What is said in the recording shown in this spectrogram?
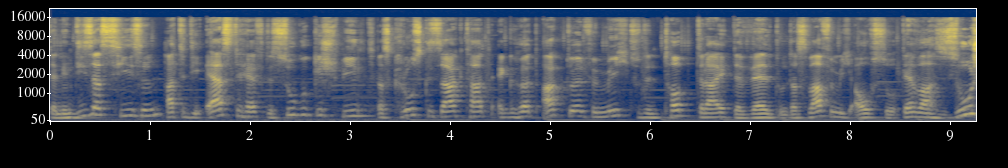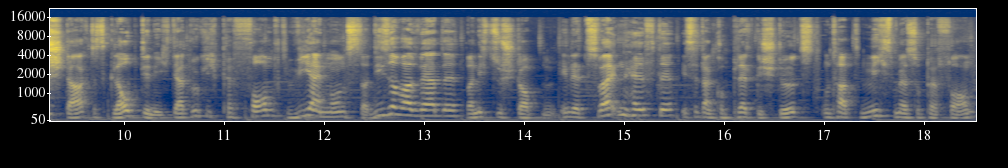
Denn in dieser Season hatte die erste Hälfte so gut gespielt, dass Kroos gesagt hat, er gehört aktuell für mich zu den Top 3 der Welt. Und das war für mich auch so. Der war so stark, das glaubt ihr nicht. Der hat wirklich performt wie ein Monster. Dieser Valverde war nicht zu stoppen. In der zweiten Hälfte ist er dann komplett gestürzt und hat nicht mehr so performt.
